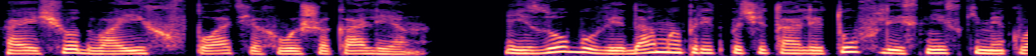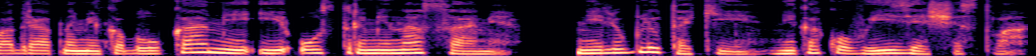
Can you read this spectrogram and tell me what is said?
а еще двоих в платьях выше колен. Из обуви дамы предпочитали туфли с низкими квадратными каблуками и острыми носами, не люблю такие, никакого изящества.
